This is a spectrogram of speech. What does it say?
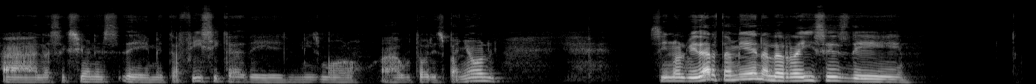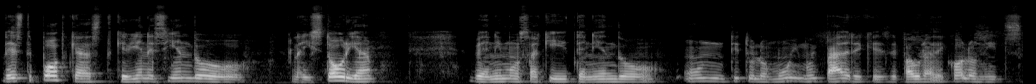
a las secciones de metafísica del mismo autor español, sin olvidar también a las raíces de, de este podcast que viene siendo la historia. Venimos aquí teniendo un título muy, muy padre que es de Paula de Kolonitz,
